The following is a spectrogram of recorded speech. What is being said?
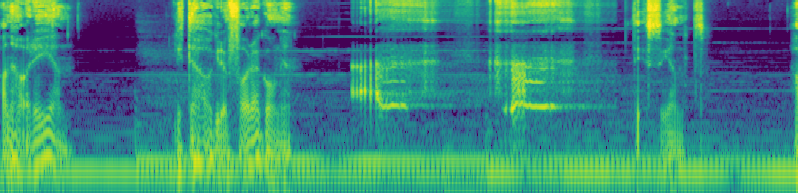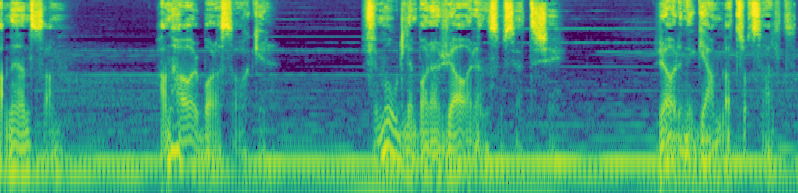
Han hör det igen, lite högre än förra gången. Det är sent. Han är ensam. Han hör bara saker. Förmodligen bara rören som sätter sig. Rören är gamla, trots allt.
